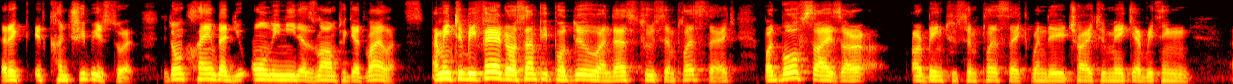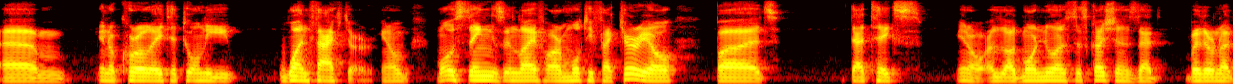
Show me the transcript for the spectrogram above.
that it, it contributes to it. They don't claim that you only need Islam to get violence. I mean, to be fair, though, some people do, and that's too simplistic. But both sides are are being too simplistic when they try to make everything um, you know correlated to only one factor. You know, most things in life are multifactorial, but that takes you know a lot more nuanced discussions that whether or not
